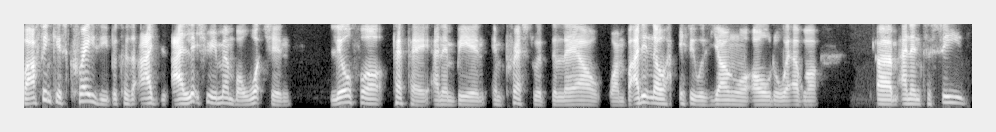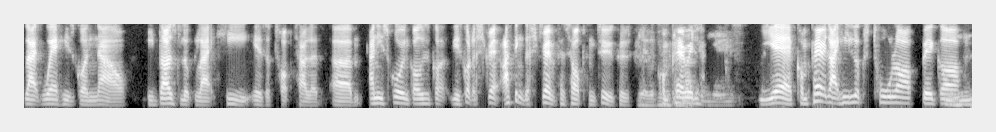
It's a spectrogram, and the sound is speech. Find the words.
But I think it's crazy because I I literally remember watching Lille for Pepe and then being impressed with the Leao one, but I didn't know if he was young or old or whatever. Um, and then to see like where he's gone now, he does look like he is a top talent. Um, and he's scoring goals. He's got he's got the strength. I think the strength has helped him too because Yeah, comparing, yeah, comparing like he looks taller, bigger, Mhm.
